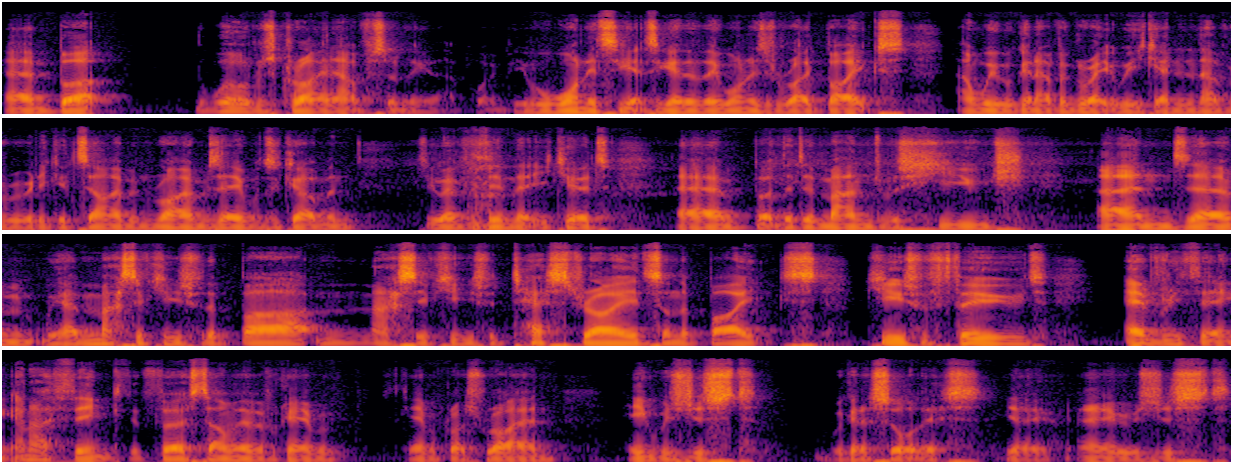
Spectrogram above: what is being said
Um, but the world was crying out for something at that point. People wanted to get together, they wanted to ride bikes, and we were going to have a great weekend and have a really good time. And Ryan was able to come and do everything that he could, um, but the demand was huge. And um, we had massive queues for the bar, massive queues for test rides on the bikes, queues for food, everything. And I think the first time I ever came came across Ryan, he was just, "We're going to sort this," you know. And it was just,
